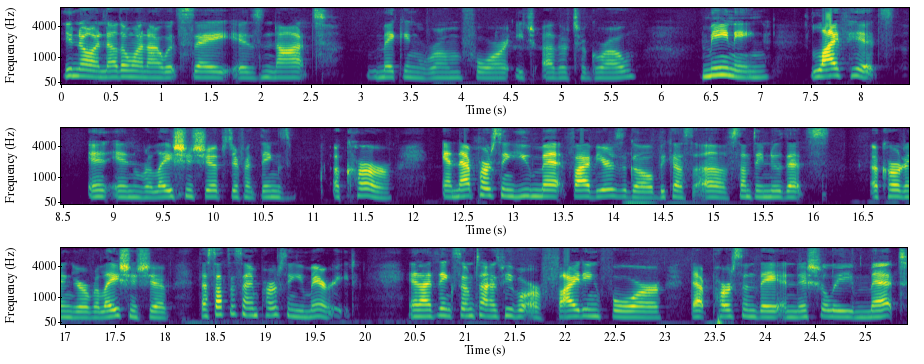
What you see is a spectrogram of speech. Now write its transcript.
You know, another one I would say is not making room for each other to grow, meaning life hits in, in relationships, different things occur, and that person you met five years ago because of something new that's occurred in your relationship, that's not the same person you married. And I think sometimes people are fighting for that person they initially met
